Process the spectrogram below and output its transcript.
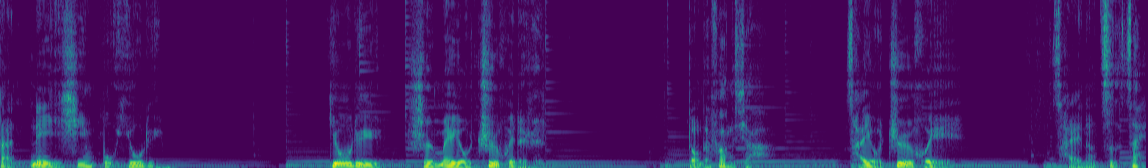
但内心不忧虑。忧虑是没有智慧的人。懂得放下，才有智慧，才能自在。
